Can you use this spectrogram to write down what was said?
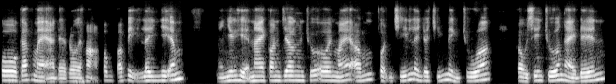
cô các mẹ để rồi họ không có bị lây nhiễm. Nhưng hiện nay con dâng Chúa ơi mái ấm thuận chín lên cho chính mình Chúa. Cầu xin Chúa ngài đến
